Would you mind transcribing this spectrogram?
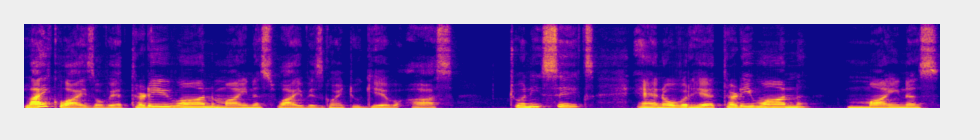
likewise over here 31 minus 5 is going to give us 26 and over here 31 minus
